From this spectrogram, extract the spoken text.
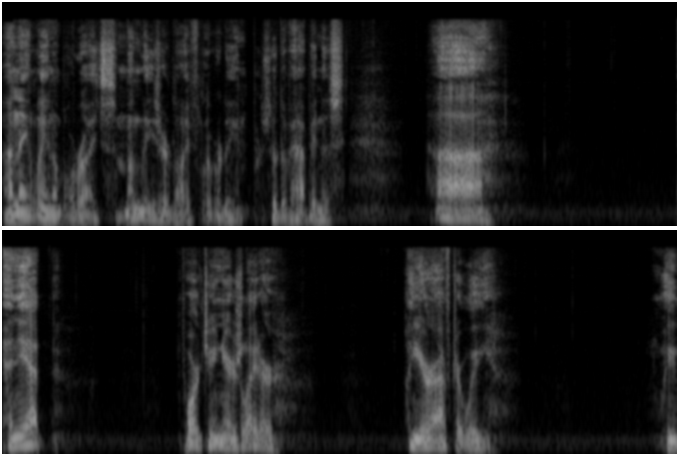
unalienable rights. Among these are life, liberty, and pursuit of happiness. Uh, and yet, 14 years later, a year after we we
